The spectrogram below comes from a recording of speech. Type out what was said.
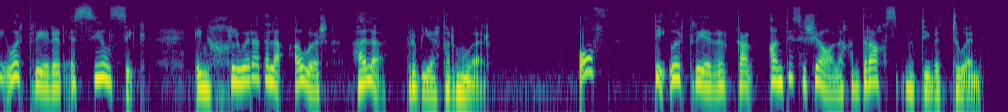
die oortreder is sielsiek en glo dat hulle ouers hulle probeer vermoor. Of Die oortreder kan antisosiale gedragsmotiewe toon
